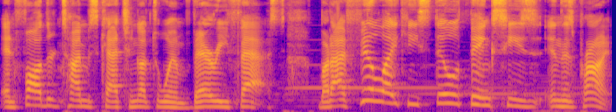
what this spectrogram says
and father time is catching up to him very fast but I feel like he still thinks he's in his prime.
